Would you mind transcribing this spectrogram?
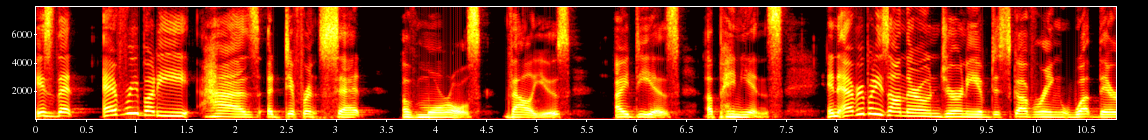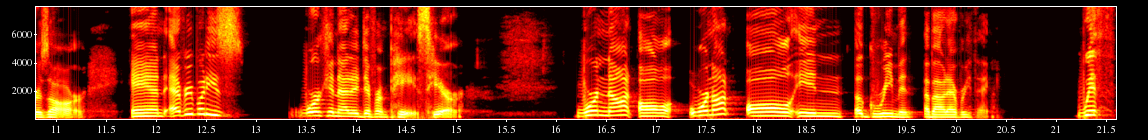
is that everybody has a different set of morals values, ideas, opinions. And everybody's on their own journey of discovering what theirs are. And everybody's working at a different pace here. we're not all we're not all in agreement about everything. With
